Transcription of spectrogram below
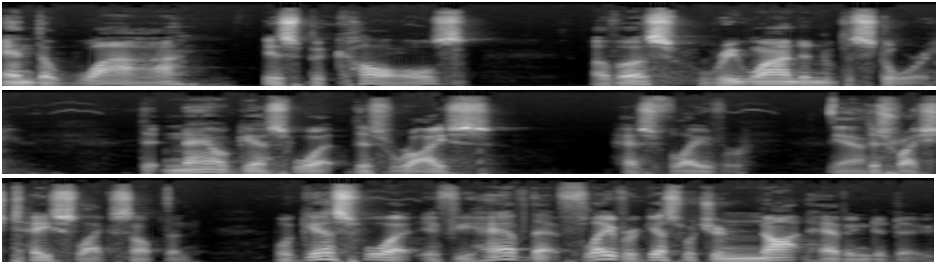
And the why is because of us rewinding the story. That now, guess what? This rice has flavor. Yeah. This rice tastes like something. Well, guess what? If you have that flavor, guess what you're not having to do?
